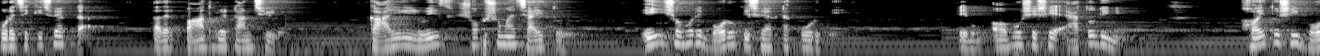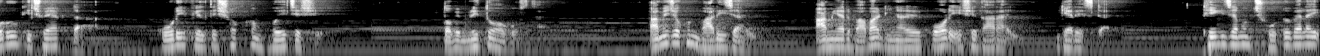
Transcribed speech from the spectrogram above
করেছে কিছু একটা তাদের পা ধরে টানছিল। কাইল লুইস সবসময় চাইতো, এই শহরে বড় কিছু একটা করবে। এবং অবশেষে এতদিনে হয়তো সেই বড় কিছু একটা করে ফেলতে সক্ষম হয়েছে সে। তবে মৃত অবস্থায়। আমি যখন বাড়ি যাই, আমি আর বাবা ডিনারের পর এসে দাঁড়াই গ্যারেজটায়। ঠিক যেমন ছোটবেলায়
